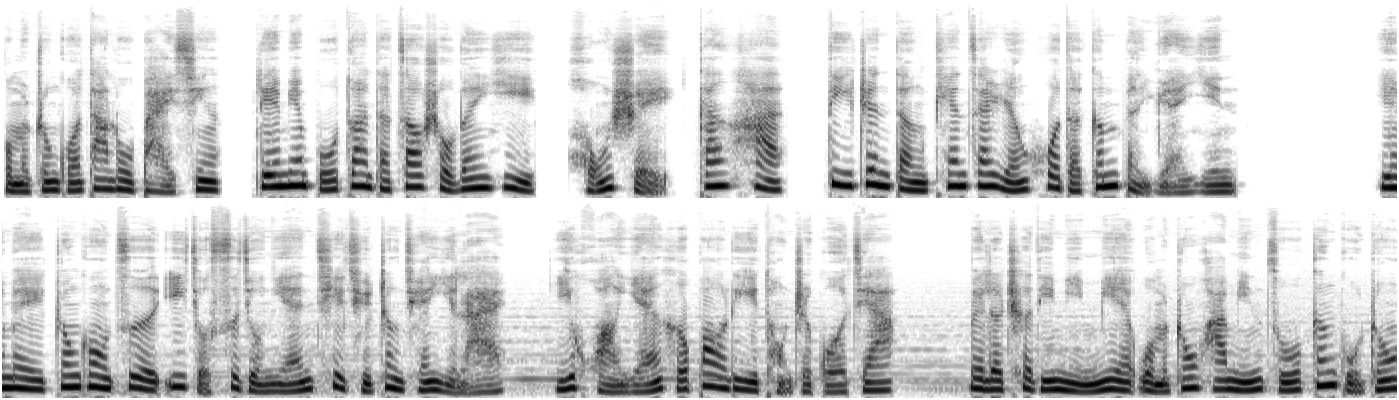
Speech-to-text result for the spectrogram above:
我们中国大陆百姓连绵不断的遭受瘟疫、洪水、干旱。地震等天灾人祸的根本原因，因为中共自一九四九年窃取政权以来，以谎言和暴力统治国家。为了彻底泯灭我们中华民族根骨中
